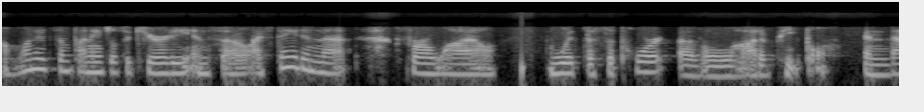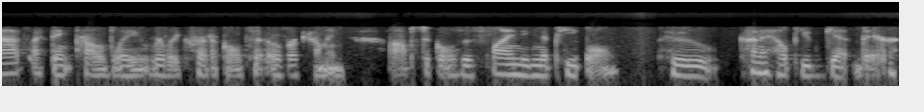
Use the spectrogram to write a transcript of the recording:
I wanted some financial security. And so I stayed in that for a while with the support of a lot of people. And that's, I think, probably really critical to overcoming obstacles is finding the people who kind of help you get there,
